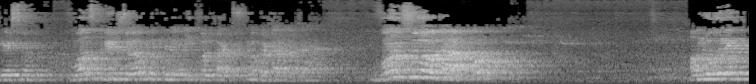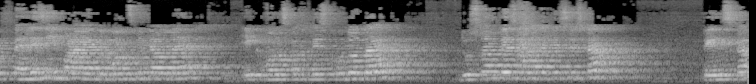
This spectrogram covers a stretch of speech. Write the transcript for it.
डेट्स में वंस पीरियड जो है कितने इक्वल पार्ट्स में बटा रहता है। वंस जो होता है आपको, हम लोगों ने पहले से ही पढ़ा है कि वंस में क्या होता है? एक वंस का प्लेस खुद होता है, दूसरा प्लेस होता है किस चीज़ का? टेंस का।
